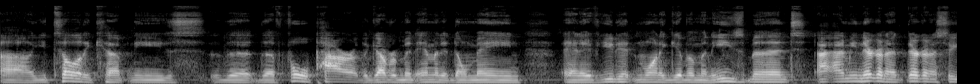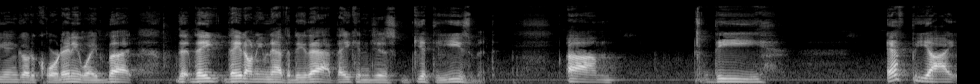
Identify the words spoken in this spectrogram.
uh, utility companies the the full power of the government eminent domain. And if you didn't want to give them an easement, I, I mean they're gonna they're gonna sue you and go to court anyway. But they they don't even have to do that; they can just get the easement. Um, the FBI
